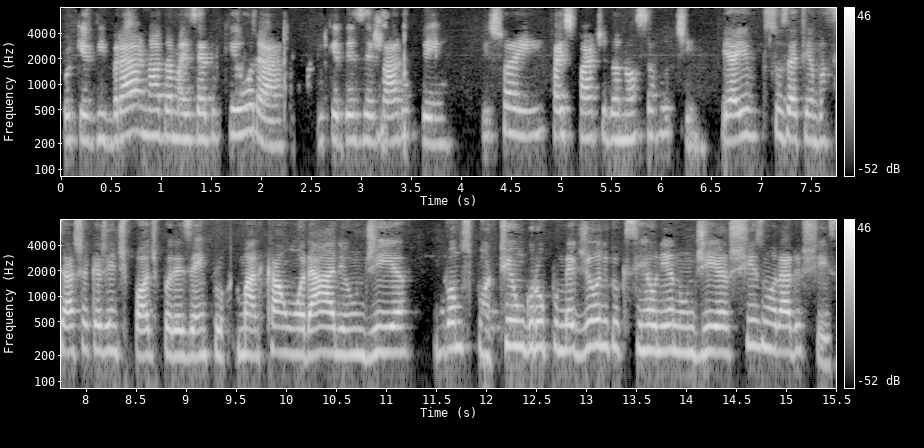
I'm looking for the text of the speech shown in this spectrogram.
porque vibrar nada mais é do que orar, do que desejar o bem. Isso aí faz parte da nossa rotina. E aí, Suzetinha, você acha que a gente pode, por exemplo, marcar um horário, um dia vamos supor, tinha um grupo mediúnico que se reunia num dia X no horário X.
